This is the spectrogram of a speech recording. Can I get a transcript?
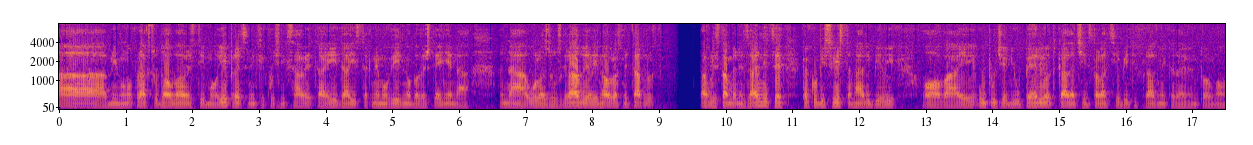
a, mi imamo praksu da obavestimo i predsednike kućnih saveta i da istaknemo vidno obaveštenje na, na ulazu u zgradu ili na oglasnoj tabli, tabli stambene zajednice, kako bi svi stanari bili ovaj, upućeni u period kada će instalacije biti prazne, kada eventualno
